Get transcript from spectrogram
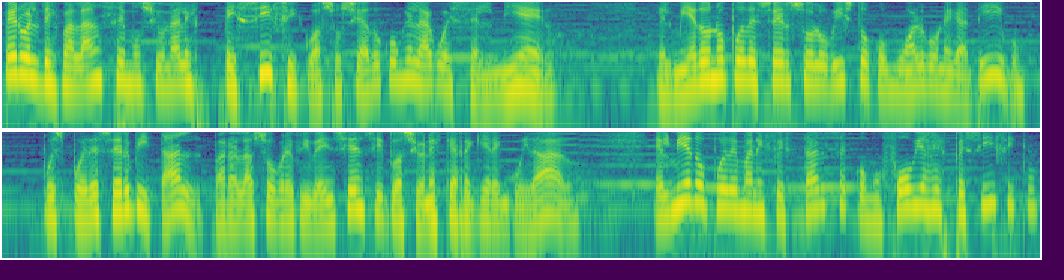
pero el desbalance emocional específico asociado con el agua es el miedo. El miedo no puede ser solo visto como algo negativo, pues puede ser vital para la sobrevivencia en situaciones que requieren cuidado. El miedo puede manifestarse como fobias específicas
